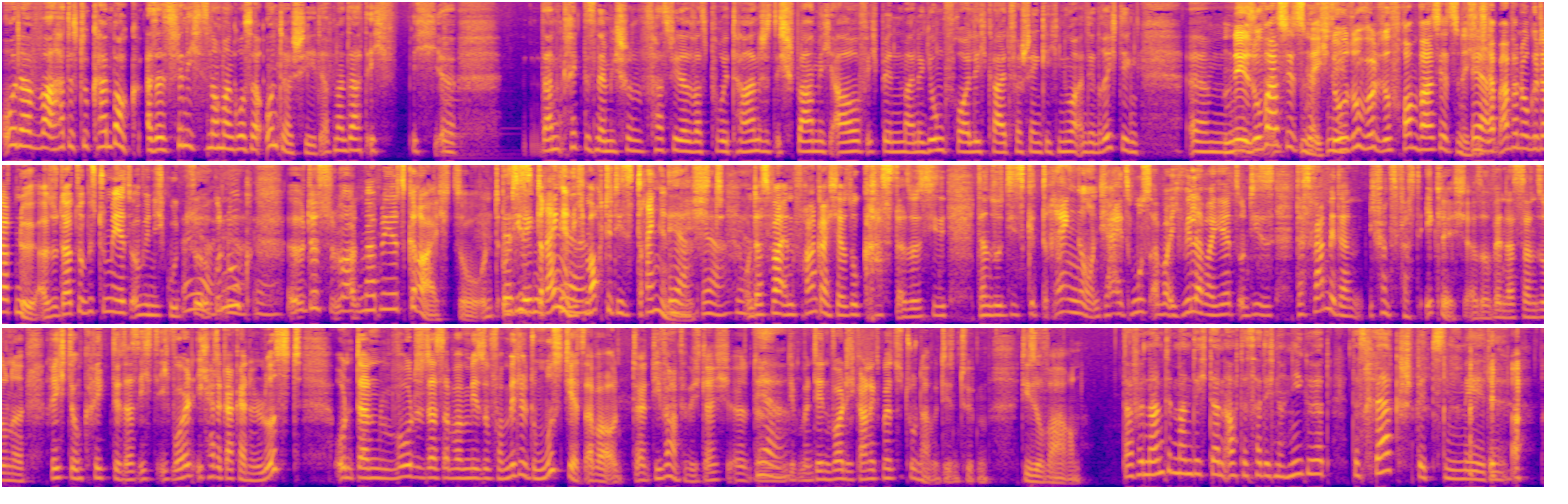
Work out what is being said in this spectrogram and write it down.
oder war, hattest du keinen Bock? Also das finde ich ist nochmal ein großer Unterschied, dass man sagt, ich, ich, äh, dann kriegt es nämlich schon fast wieder was Puritanisches. Ich spare mich auf, ich bin meine Jungfräulichkeit verschenke ich nur an den richtigen. Ähm, Nee, so war es jetzt nicht. nee. So, so, so fromm war es jetzt nicht. Ja. Ich habe einfach nur gedacht, nö, also dazu bist du mir jetzt irgendwie nicht gut so, ja, genug. ja, Äh, Das hat, mir jetzt gereicht. So. Und, und Deswegen, dieses Drängen, ja. ich mochte dieses Drängen Ja, nicht. ja, ja. Und das war in Frankreich ja so krass. Also die, dann so dieses Gedränge und ja, jetzt muss aber, ich will aber jetzt und dieses, das war mir dann, ich fand es fast eklig. Also wenn das dann so eine Richtung kriegte, dass ich, ich wollte, ich hatte gar keine Lust und dann wurde das aber mir so vermittelt, du musst jetzt aber. Und äh, die waren für mich gleich, äh, Ja. die, mit denen wollte ich gar nichts mehr zu tun haben, mit diesen Typen, die so waren. Dafür nannte man dich dann auch, das hatte ich noch nie gehört, das Bergspitzenmädel.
